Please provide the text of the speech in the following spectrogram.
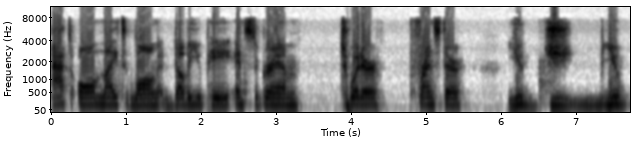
at all night long WP Instagram, Twitter, Friendster, you you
